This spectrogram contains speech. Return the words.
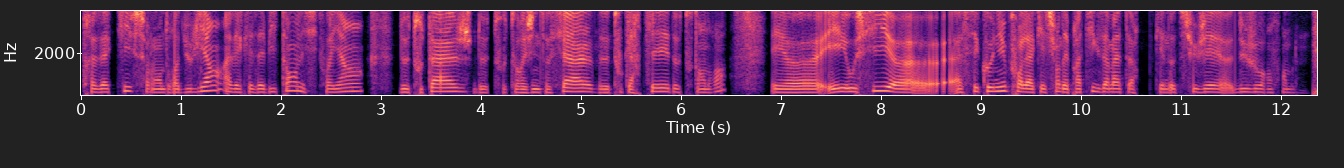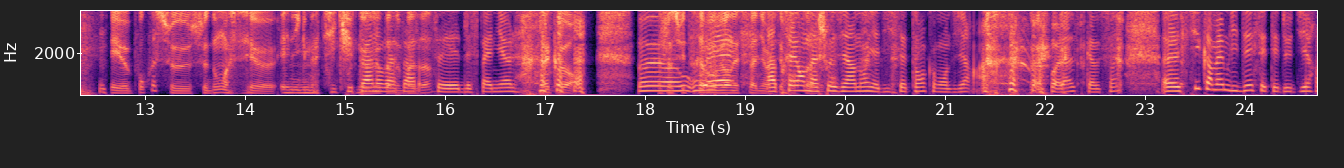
très actif sur l'endroit du lien avec les habitants, les citoyens de tout âge, de toute origine sociale, de tout quartier, de tout endroit. Et, et aussi euh, assez connu pour la question des pratiques amateurs, qui est notre sujet euh, du jour ensemble. Et euh, pourquoi ce, ce, nom assez énigmatique c'est de l'espagnol. D'accord. Je suis très mauvais en espagnol. Après, on a choisi un nom il y a 17 ans, comment dire. voilà, c'est comme ça. si quand même l'idée c'était de dire,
